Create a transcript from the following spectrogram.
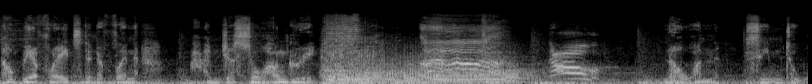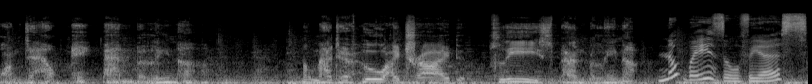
Don't be afraid, Stinger Flynn. I'm just so hungry. Ah! No! No one seemed to want to help me, Banbaleena. No matter who I tried, please, Banbaleena. No way, Zolphius.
